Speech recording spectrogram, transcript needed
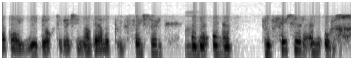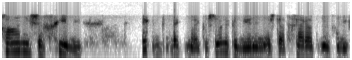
dat hy nie dokter is nie, maar wel 'n professor Mm. en 'n en 'n professor in organiese chemie. Ek ek my persoonlike mening is dat Gerard een van die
